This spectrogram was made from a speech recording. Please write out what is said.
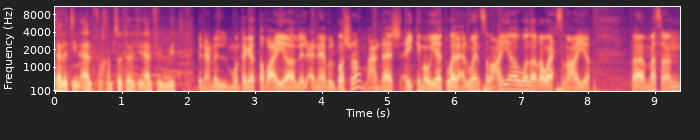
30000 و 35000 المتر. بنعمل منتجات طبيعية للعناية بالبشرة. ما عندهاش أي كيماويات ولا ألوان صناعية ولا روائح صناعية. فمثلا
